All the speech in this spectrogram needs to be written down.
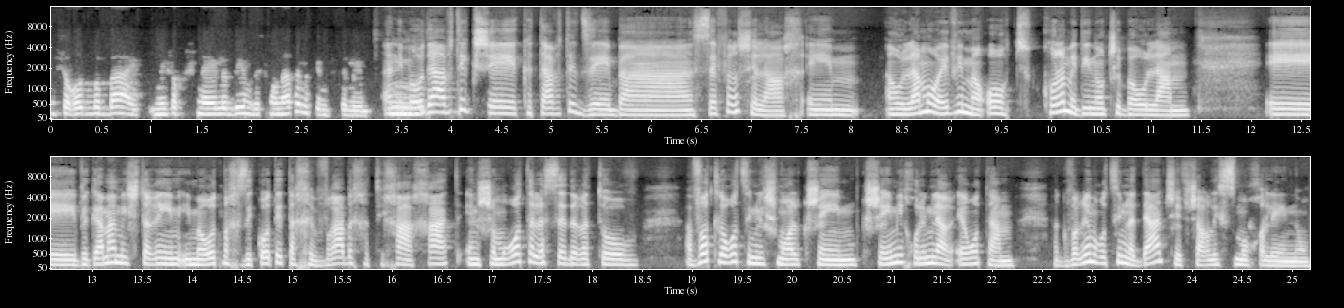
נשארות בבית, אם יש לך שני ילדים זה 8,000 שקלים. אני מאוד אהבתי כשכתבת את זה בספר שלך, אמ, העולם אוהב אימהות, כל המדינות שבעולם. אה, וגם המשטרים, אימהות מחזיקות את החברה בחתיכה אחת, הן שומרות על הסדר הטוב, אבות לא רוצים לשמוע על קשיים, קשיים יכולים לערער אותם, הגברים רוצים לדעת שאפשר לסמוך עלינו.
